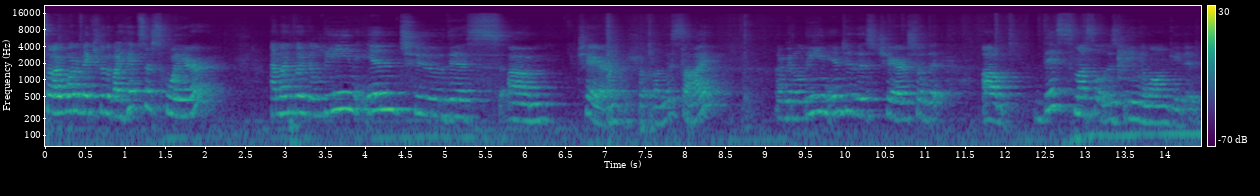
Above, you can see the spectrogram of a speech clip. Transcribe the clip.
So I want to make sure that my hips are square, and I'm going to lean into this um, chair. I'm going to show it on this side. I'm going to lean into this chair so that um, this muscle is being elongated.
